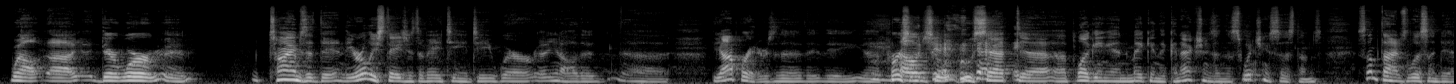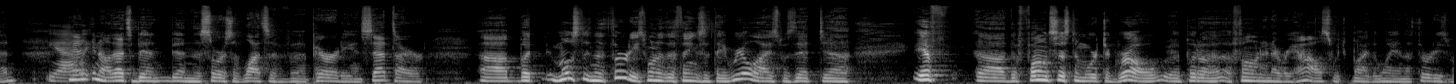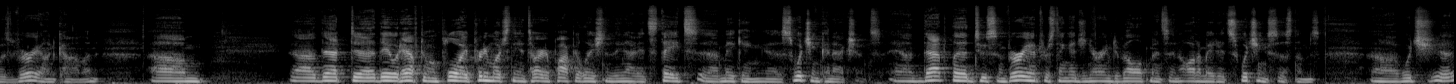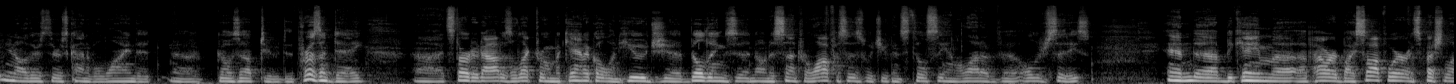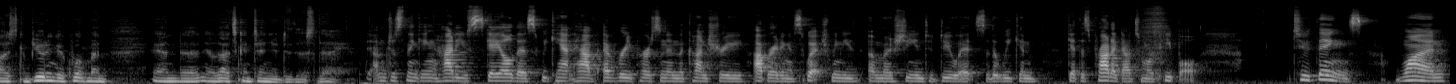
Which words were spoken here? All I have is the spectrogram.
well uh, there were uh, times at the in the early stages of AT and T where uh, you know the uh, the operators, the the, the uh, oh, persons oh, who, who sat uh, uh, plugging and making the connections in the switching systems, sometimes listened in. Yeah, and, like, you know that's been been the source of lots of uh, parody and satire. But most in the 30s, one of the things that they realized was that if the phone system were to grow, put a, a, phone in every house, which by the way in the 30s was very uncommon. Um, uh, that uh, they would have to employ pretty much the entire population of the United States uh, making uh, switching connections. And that led to some very interesting engineering developments in automated switching systems, uh, which, uh, you know, there's, there's kind of a line that goes up to, to the present day. Uh, it started out as electromechanical in huge uh, buildings uh, known as central offices, which you can still see in a lot of older cities, and became powered by software and specialized computing equipment. And you know that's continued to this day. I'm just thinking, how do you scale this? We can't have every person in the country operating a switch. We need a machine to do it so that we can get this product out to more people. Two things. One,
